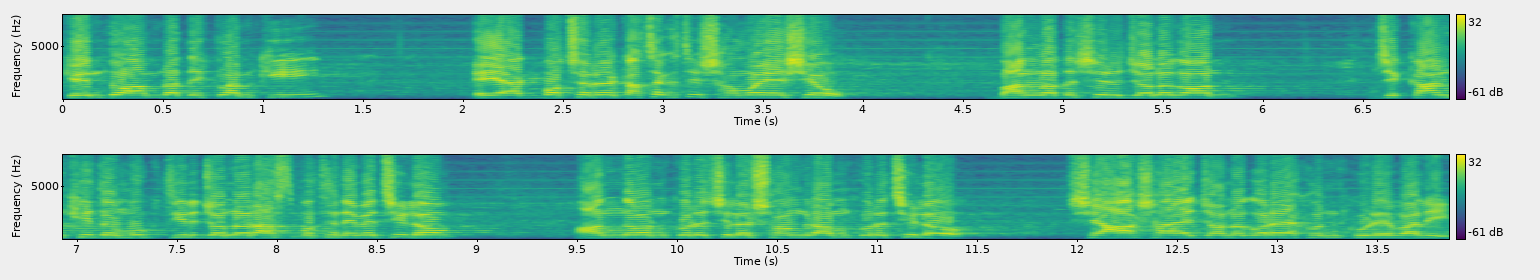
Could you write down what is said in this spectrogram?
কিন্তু আমরা দেখলাম কি, এই এক বছরের কাছাকাছি সময়ে এসেও বাংলাদেশের জনগণ যে কাঙ্ক্ষিত মুক্তির জন্য রাজপথে নেমেছিল, আন্দোলন করেছিল, সংগ্রাম করেছিল, সে আশায় জনগণের এখন ঘুরে বালি।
